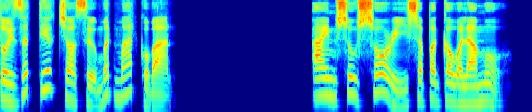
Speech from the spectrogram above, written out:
Tôi rất tiếc cho sự mất mát của bạn. I'm so sorry sa pagkawala mo.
